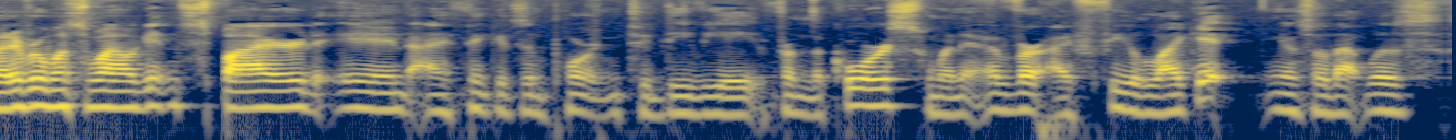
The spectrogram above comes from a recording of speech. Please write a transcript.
But every once in a while I get inspired and I think it's important to deviate from the course whenever I feel like it. And so that was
